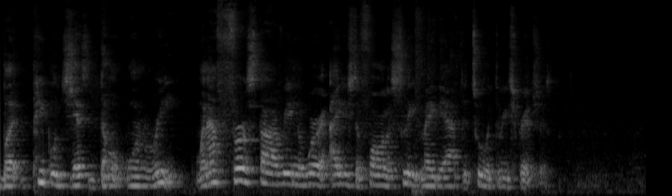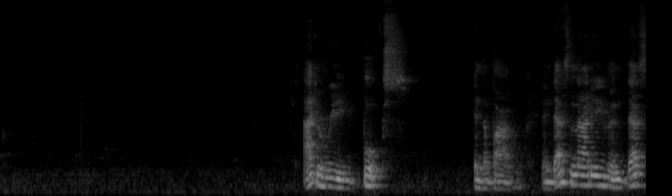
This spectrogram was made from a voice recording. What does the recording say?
But people just don't want to read. When I first started reading the word, I used to fall asleep maybe after two or three scriptures. I can read books in the Bible. And that's not even that's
